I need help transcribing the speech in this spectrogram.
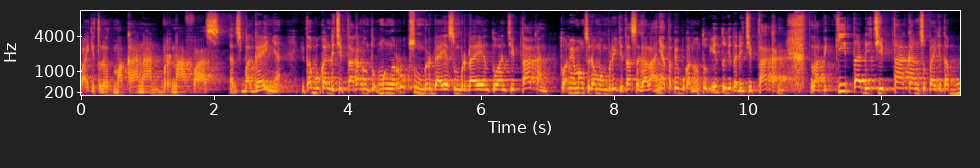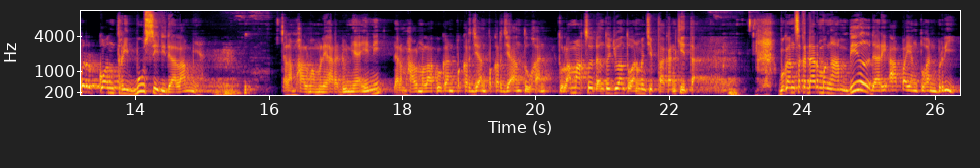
baik itu lewat makanan, bernafas, dan sebagainya. Kita bukan diciptakan untuk mengeruk sumber daya-sumber daya yang Tuhan ciptakan. Tuhan memang sudah memberi kita segalanya, tapi bukan untuk itu kita diciptakan. Tetapi kita diciptakan supaya kita berkontribusi di dalamnya. Dalam hal memelihara dunia ini, dalam hal melakukan pekerjaan-pekerjaan Tuhan. Itulah maksud dan tujuan Tuhan menciptakan kita. Bukan sekedar mengambil dari apa yang Tuhan beri,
